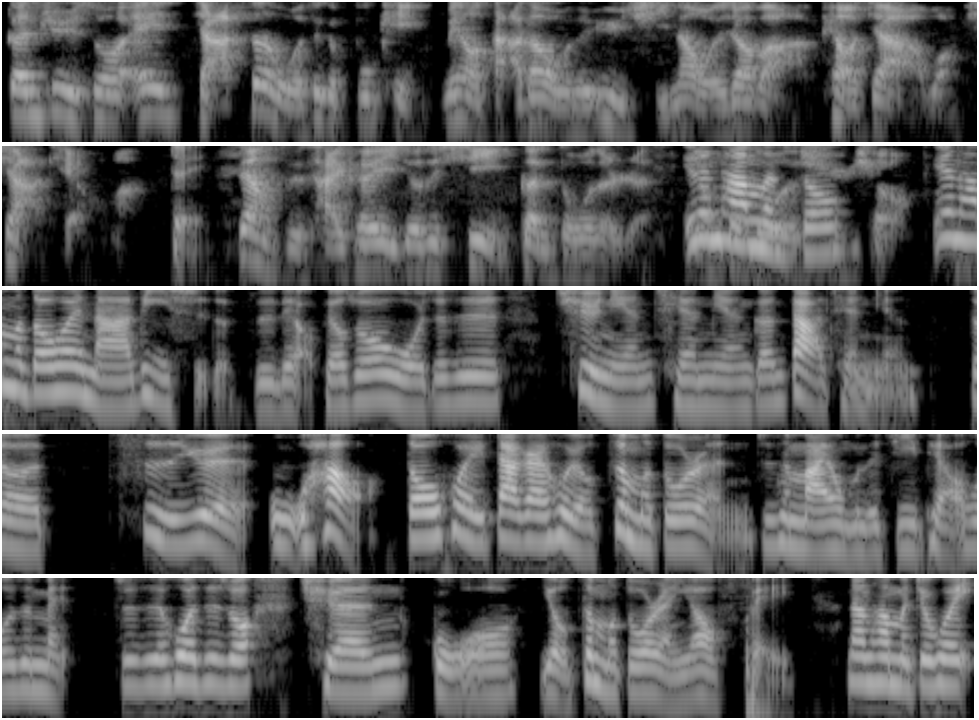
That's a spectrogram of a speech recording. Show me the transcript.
根据说，哎，假设我这个 booking 没有达到我的预期，那我就要把票价往下调嘛，对，这样子才可以就是吸引更多的人，因为他们都需求，因为他们都会拿历史的资料，比如说我就是去年、前年跟大前年的四月五号，都会大概会有这么多人就是买我们的机票，或是每就是或是说全国有这么多人要飞。那他们就会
